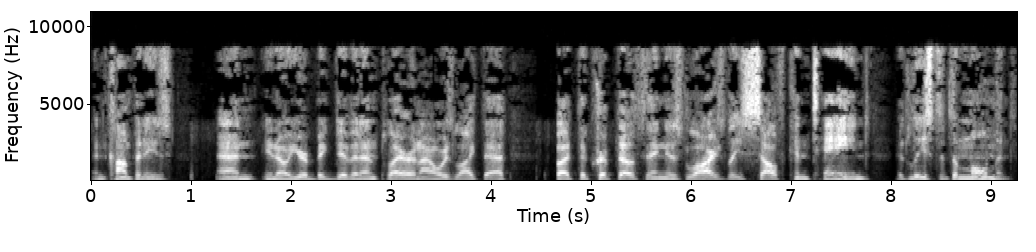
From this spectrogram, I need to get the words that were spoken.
and companies. And, you know, you're a big dividend player, and I always like that. But the crypto thing is largely self contained, at least at the moment.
